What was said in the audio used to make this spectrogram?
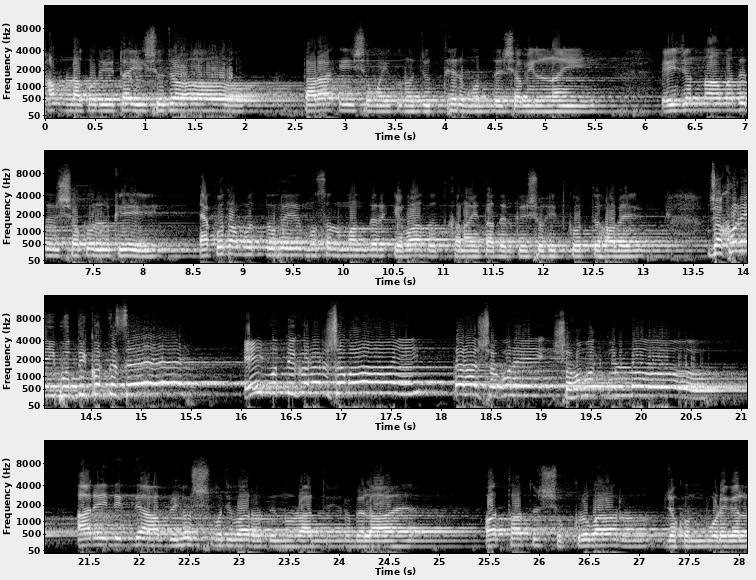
হামলা করি, এটাই সুযোগ। তারা এই সময় কোনো যুদ্ধের মধ্যে সামিল নাই। এই জন্য আমাদের সকলকে একতাবদ্ধ হয়ে মুসলমানদের এবাদতখানায় তাদেরকে শহীদ করতে হবে। যখন এই বুদ্ধি করতেছে, এই বুদ্ধি করার সময় তারা সকলে সহমত করল। আর এই দিক দিয়ে বৃহস্পতিবার দিন রাত্রির বেলায়, অর্থাৎ শুক্রবার যখন পড়ে গেল,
